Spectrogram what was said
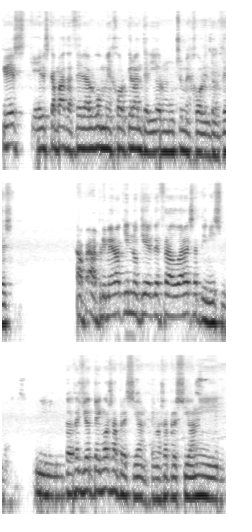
crees que eres capaz de hacer algo mejor que lo anterior, mucho mejor. Entonces, al primero a quien no quieres defraudar es a ti mismo. Y entonces yo tengo esa presión, tengo esa presión y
